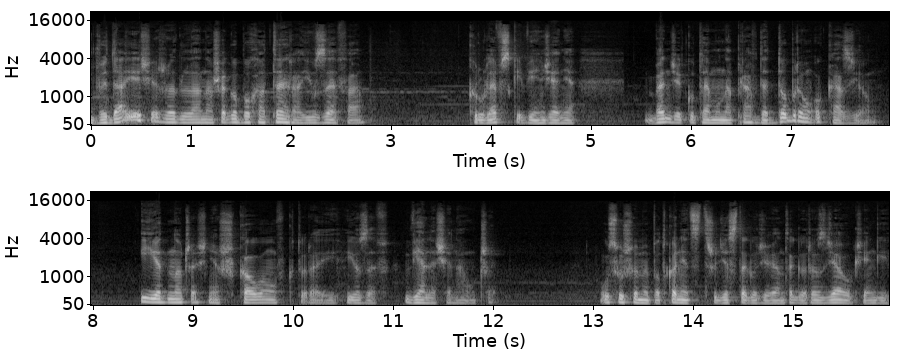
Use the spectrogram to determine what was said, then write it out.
Wydaje się, że dla naszego bohatera Józefa królewskie więzienie będzie ku temu naprawdę dobrą okazją i jednocześnie szkołą, w której Józef wiele się nauczy. Usłyszymy pod koniec 39 rozdziału Księgi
